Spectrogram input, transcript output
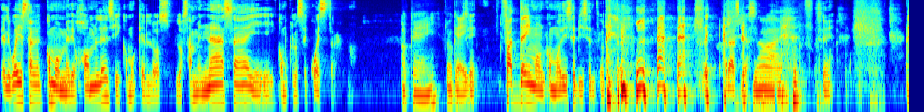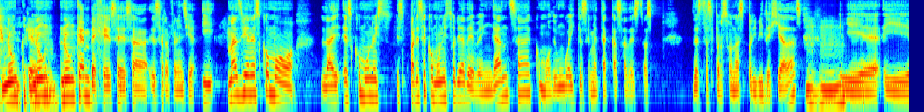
el güey está como medio homeless y como que los, los amenaza y como que los secuestra. ¿no? Ok. Ok. Sí. Fat Damon, como dice Vicente. Gracias. No. Sí. Nunca, nun- nunca envejece esa, esa referencia. Y más bien es como la, es como una es- parece como una historia de venganza, como de un güey que se mete a casa de estas, de estas personas privilegiadas. Y, eh, y,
